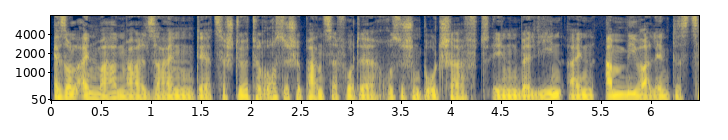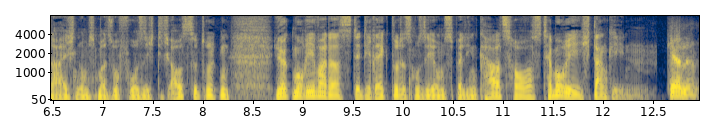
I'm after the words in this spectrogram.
Er soll ein Mahnmal sein, der zerstörte russische Panzer vor der russischen Botschaft in Berlin. Ein ambivalentes Zeichen, um es mal so vorsichtig auszudrücken. Jörg Moré war das, der Direktor des Museums Berlin-Karlshorst. Herr Moré, ich danke Ihnen. Gerne.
